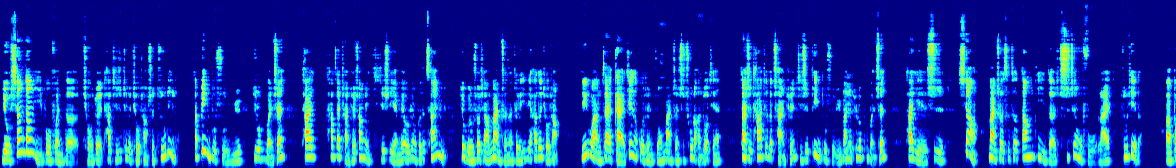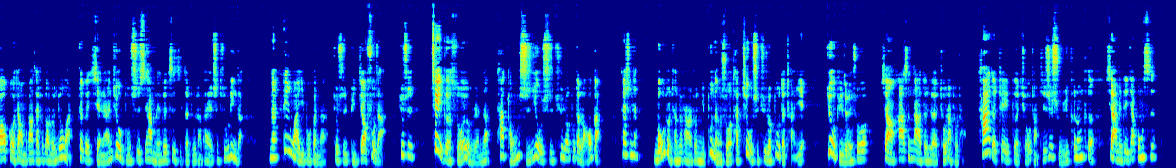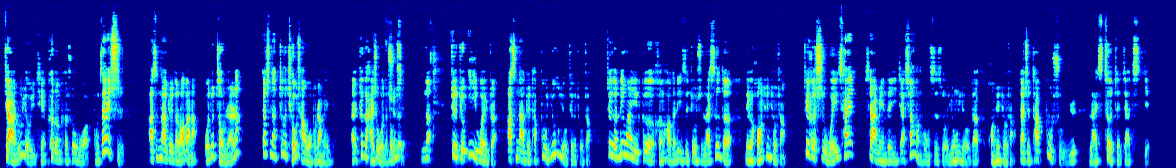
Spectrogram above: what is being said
有相当一部分的球队，它其实这个球场是租赁的。它并不属于俱乐部本身，它它在产权上面其实也没有任何的参与。就比如说像曼城的这个伊蒂哈德球场，尽管在改建的过程中曼城是出了很多钱，但是它这个产权其实并不属于曼城俱乐部本身，它也是向曼彻斯特当地的市政府来租借的。啊，包括像我们刚才说到伦敦碗，这个显然就不是西汉姆联队自己的主场，它也是租赁的。那另外一部分呢，就是比较复杂，就是。这个所有人呢，他同时又是俱乐部的老板，但是呢，某种程度上来说，你不能说他就是俱乐部的产业。就比如说像阿森纳队的酋长球场，他的这个球场其实属于克伦克下面的一家公司。假如有一天克伦克说我不再是阿森纳队的老板了，我就走人了，但是呢，这个球场我不让给你，哎，这个还是我的东西。那这就意味着阿森纳队他不拥有这个球场。这个另外一个很好的例子就是莱斯特的那个黄圈球场，这个是维猜下面的一家香港公司所拥有的黄圈球场，但是它不属于莱斯特这家企业，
